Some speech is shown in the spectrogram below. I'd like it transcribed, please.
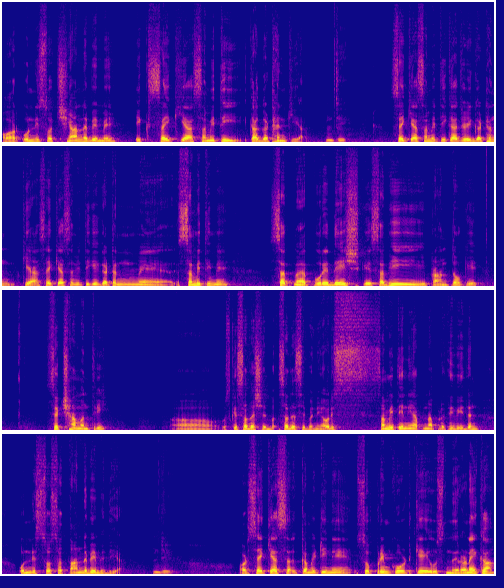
और उन्नीस सौ छियानबे में एक सैकिया समिति का गठन किया। जी। सैकिया समिति का जो गठन किया सैकिया समिति के गठन में समिति में सब पूरे देश के सभी प्रांतों के शिक्षा मंत्री उसके सदस्य सदस्य बने और इस समिति ने अपना प्रतिवेदन उन्नीस सौ सत्तानबे में दिया। जी। और सैकिया कमेटी ने सुप्रीम कोर्ट के उस निर्णय का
